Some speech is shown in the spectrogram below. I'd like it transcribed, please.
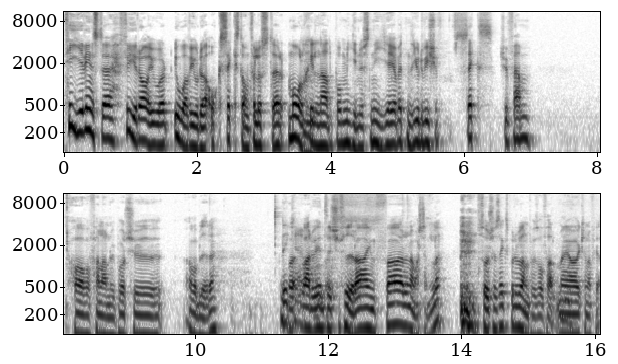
10 vinster, 4 oavgjorda och 16 förluster. Målskillnad på minus 9. Jag vet inte, gjorde vi 26? 25? Ja vad fan landade vi på? 20... Ja vad blir det? Det Va, kan var det inte 24 inför den här matchen eller? Så 26 borde du landa på i så fall, men jag kan ha fel.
